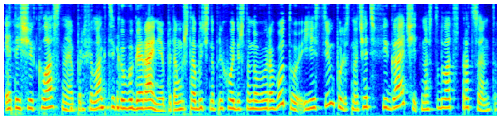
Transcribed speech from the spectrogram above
Это еще и классная профилактика выгорания, потому что обычно приходишь на новую работу, и есть импульс начать фигачить на 120%.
